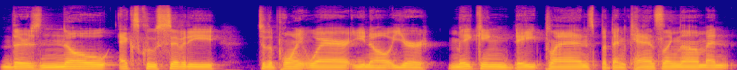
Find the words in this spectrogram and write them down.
there's no exclusivity to the point where, you know, you're making date plans, but then canceling them. And,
